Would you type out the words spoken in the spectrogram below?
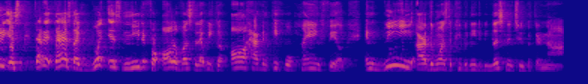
is that is, that is like what is needed for all of us so that we could all have an equal playing field. And we are the ones that people need to be listening to, but they're not.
